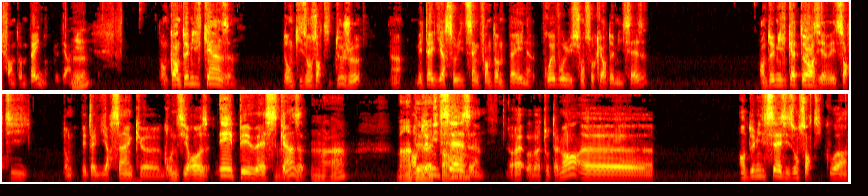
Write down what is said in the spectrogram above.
Phantom Pain, donc le dernier. Mhm. Donc en 2015, donc ils ont sorti deux jeux, hein, Metal Gear Solid 5 Phantom Pain Pro Evolution Soccer 2016. En 2014, il y avait sorti donc Metal Gear 5, euh, Ground Zeroes et PES 15. Voilà. Bah, en 2016, hein. ouais, bah, totalement. Euh... En 2016, ils ont sorti quoi?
